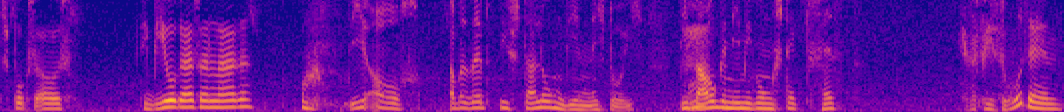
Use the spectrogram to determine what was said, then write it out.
Spuck's aus. Die Biogasanlage? Die auch. Aber selbst die Stallungen gehen nicht durch. Die Baugenehmigung steckt fest. Ja, aber wieso denn?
